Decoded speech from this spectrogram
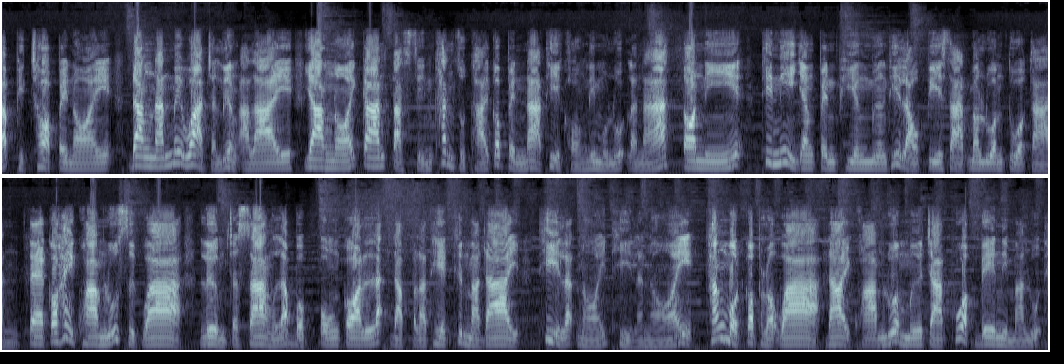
รับผิดชอบไปหน่อย ดังนั้นไม่ว่าจะเรื่องอะไร อย่างน้อยการตัดสินขั้นสุดท้ายก็เป็นหน้าที่ของลิมูรุแล้วนะ ตอนนี้ที่นี่ยังเป็นเพียงเมืองที่เหล่าปีศาจมารวมตัวกัน แต่ก็ให้ความรู้สึกว่าเริ่มจะสร้างระบบองค์กรและดับประเทศขึ้นมาได้ ที่ละน้อยทีละน้อย ทั้งหมดก็เพราะว่าได้ความร่วมมือจากพวกเบนิมารุแ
